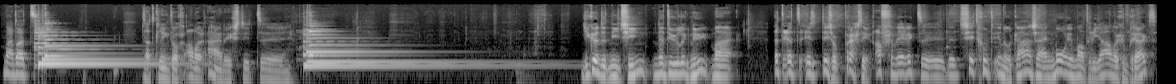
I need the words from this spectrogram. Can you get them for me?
maar dat, dat klinkt toch alleraardigst. Dit... Je kunt het niet zien natuurlijk nu, maar het, het, het is ook prachtig afgewerkt. Uh, het zit goed in elkaar. Zijn mooie materialen gebruikt.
